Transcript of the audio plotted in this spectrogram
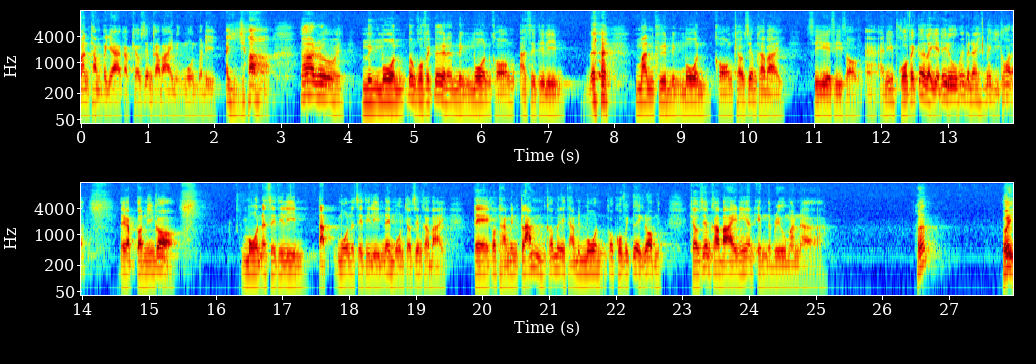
มันทำปฏิกิริยากับแคลเซียมคาร์ไบด์1โมลพอดีไอ้ย่าอร่อย1โมลต้องโคเฟกเตอร์นะ1โมลของอะเซทิลีนมันคือ 1 โมลของแคลเซียมคาร์ไบด์ CaC2 อ่าอันนี้โคเฟกเตอร์ละเอียดได้ดูไม่เป็นไร ไม่กี่ข้อแล้วนะครับ ตอนนี้ก็ โมลอะเซทิลีน ตัดโมลอะเซทิลีนได้โมลแคลเซียมคาร์ไบด์แต่เขาถามเป็นกรัมเขาไม่ได้ถามเป็นโมลก็โคเฟกเตอร์อีกรอบหนึงแคลเซียมคาร์ไบด์นี่ MW มันอ่าฮะเฮ้ย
